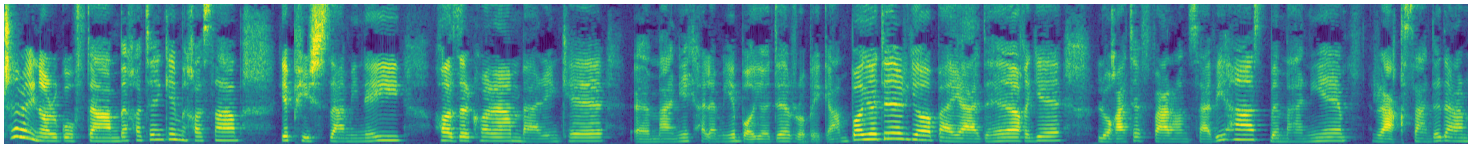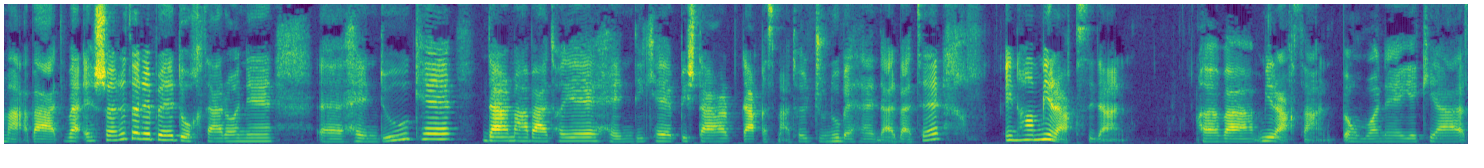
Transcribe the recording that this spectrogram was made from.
چرا اینا رو گفتم؟ به خاطر اینکه می‌خواستم یه پیش زمینه ای حاضر کنم بر اینکه معنی کلمه بایادر رو بگم بایادر یا بیادر یه لغت فرانسوی هست به معنی رقصنده در معبد و اشاره داره به دختران هندو که در معبدهای هندی که بیشتر در قسمت جنوب هند البته اینها میرقصیدن و میرقصن به عنوان یکی از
